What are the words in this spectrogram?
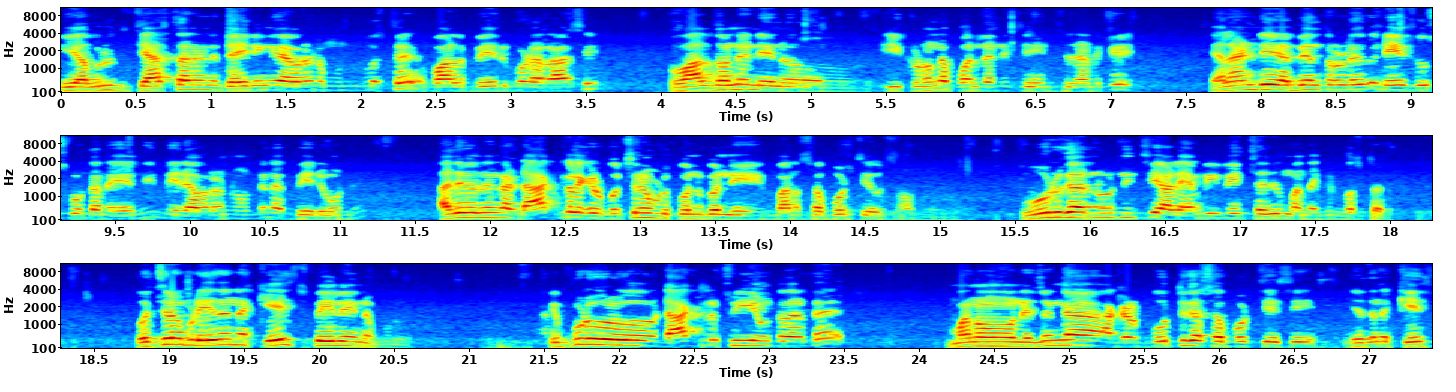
ఈ అభివృద్ధి చేస్తానని ధైర్యంగా ఎవరైనా ముందుకు వస్తే వాళ్ళ పేరు కూడా రాసి వాళ్ళతోనే నేను ఇక్కడున్న పనులన్నీ చేయించడానికి ఎలాంటి అభ్యంతరం లేదు నేను చూసుకుంటాను అవన్నీ. మీరు ఎవరైనా ఉంటే నాకు పేరు ఇవ్వండి. అదేవిధంగా డాక్టర్లు ఇక్కడికి వచ్చినప్పుడు కొన్ని కొన్ని మనం సపోర్ట్ చేయాల్సిన అవసరం ఊరు గారి నూరు నుంచి వాళ్ళు ఎంబీబీఎస్ చదివి మన దగ్గరికి వస్తారు. వచ్చినప్పుడు ఏదైనా కేసు ఫెయిల్ అయినప్పుడు ఎప్పుడు డాక్టర్ ఫ్రీ ఉంటుందంటే మనం నిజంగా అక్కడ పూర్తిగా సపోర్ట్ చేసి ఏదైనా కేసు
